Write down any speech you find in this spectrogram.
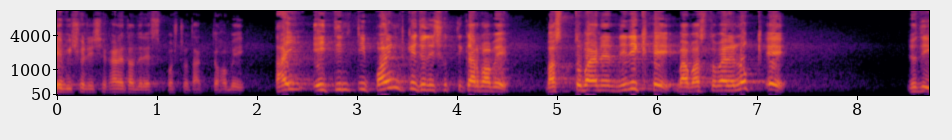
এই বিষয়টি সেখানে তাদের স্পষ্ট থাকতে হবে। তাই এই তিনটি পয়েন্টকে যদি সত্যিকারভাবে বাস্তবায়নের নিরিখে বা বাস্তবায়নের লক্ষ্যে যদি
